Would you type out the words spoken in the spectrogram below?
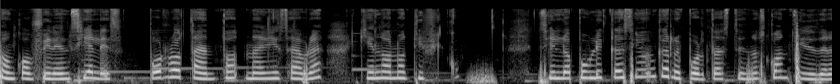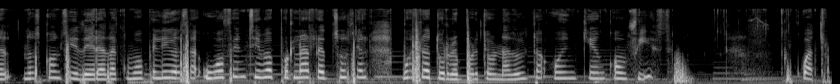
son confidenciales, por lo tanto nadie sabrá quién lo notificó. Si la publicación que reportaste no es, considerada como peligrosa u ofensiva por la red social, muestra tu reporte a un adulto o en quien confíes. 4.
